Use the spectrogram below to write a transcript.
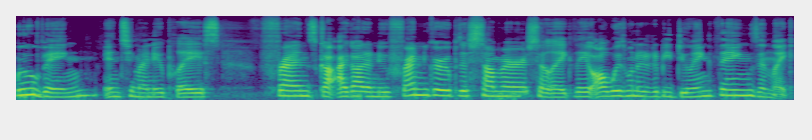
moving into my new place. Friends got I got a new friend group this summer, so like they always wanted to be doing things and like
